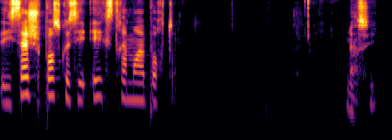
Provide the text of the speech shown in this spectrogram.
et ça, je pense que c'est extrêmement important. Merci.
